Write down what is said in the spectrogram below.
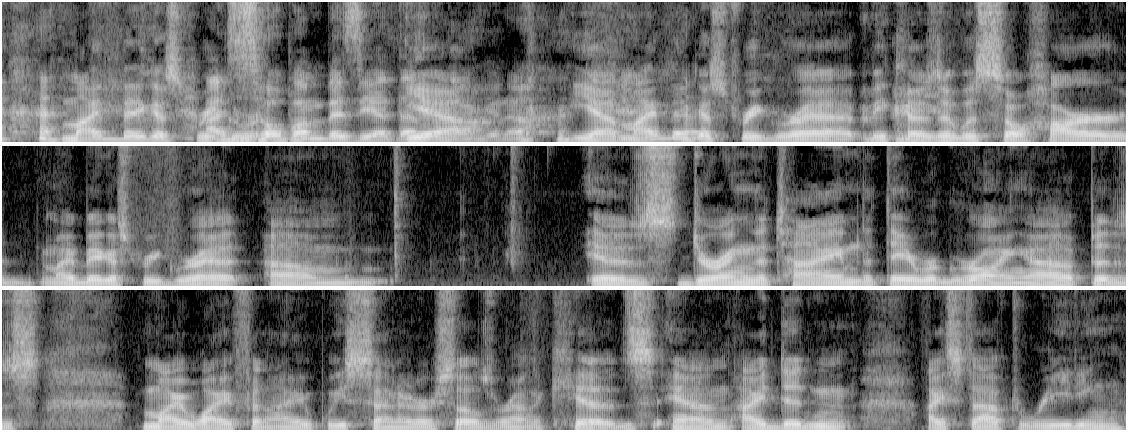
My biggest I regret. just hope I'm busy at that yeah, point. You know. yeah. My biggest regret because it was so hard. My biggest regret um, is during the time that they were growing up. Is my wife and I we centered ourselves around the kids, and I didn't. I stopped reading.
